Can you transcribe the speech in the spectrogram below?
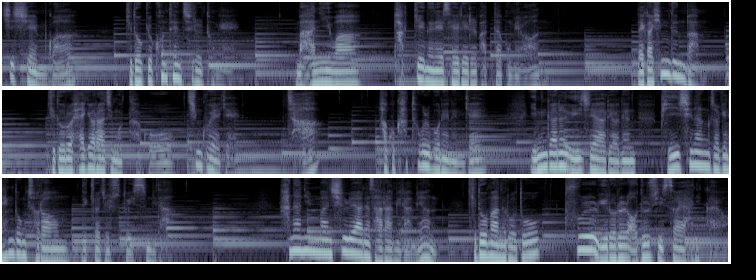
CCM과 기독교 콘텐츠를 통해 많이와 밖의 은혜 세례를 받다 보면 내가 힘든 밤 기도로 해결하지 못하고 친구에게 자 하고 카톡을 보내는 게 인간을 의지하려는 비신앙적인 행동처럼 느껴질 수도 있습니다. 하나님만 신뢰하는 사람이라면 기도만으로도 풀 위로를 얻을 수 있어야 하니까요.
